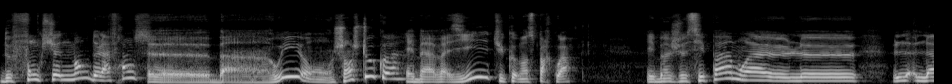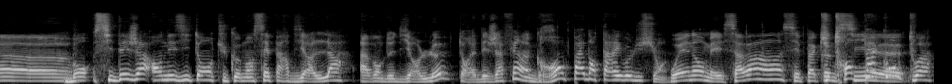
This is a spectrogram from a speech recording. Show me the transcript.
de fonctionnement de la France? Euh, ben oui, on change tout quoi. Eh ben vas-y, tu commences par quoi? Eh ben je sais pas moi, euh, le, la... Bon, si déjà en hésitant tu commençais par dire là avant de dire le, t'aurais déjà fait un grand pas dans ta révolution. Ouais non mais ça va, hein, c'est pas comme. Tu te rends pas euh, compte toi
